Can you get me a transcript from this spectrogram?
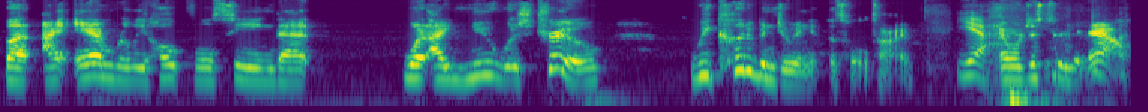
But I am really hopeful seeing that what I knew was true we could have been doing it this whole time. Yeah. And we're just doing it now.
